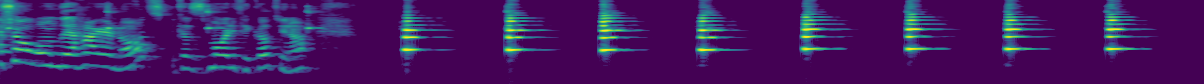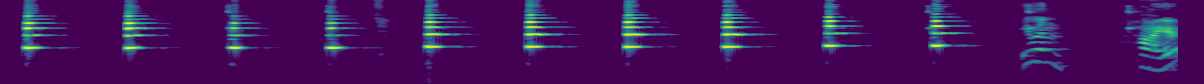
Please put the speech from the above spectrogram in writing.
I show on the higher notes because it's more difficult, you know. Even higher.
